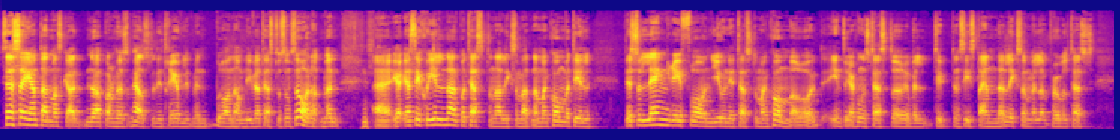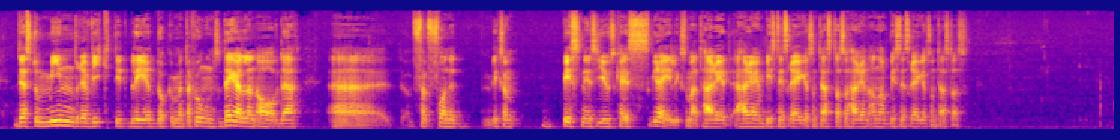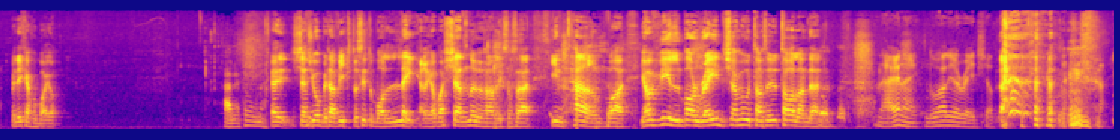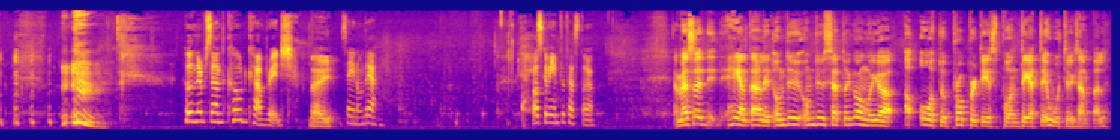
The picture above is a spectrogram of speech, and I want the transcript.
Sen säger jag inte att man ska nöpa dem hur som helst och det är trevligt med bra namngivna tester som sådant. Men eh, jag, jag, ser skillnad på testerna liksom att när man kommer till desto längre ifrån unit-tester man kommer och integrationstester är väl typ den sista änden liksom, eller approval test. Desto mindre viktigt blir dokumentationsdelen av det eh, för, från ett liksom business use case grej. Liksom att här är, här är en businessregel som testas och här är en annan businessregel som testas. Men det är kanske bara jag. Det känns jobbigt att Viktor sitter och bara ler. Jag bara känner hur han liksom så här internt bara, jag vill bara ragea mot hans uttalanden. Nej, nej, då hade jag rageat. 100% code coverage. Nej. Säg om det. Vad ska vi inte testa då? Ja, men alltså, helt ärligt, om du, om du sätter igång och gör auto properties på en DTO till exempel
